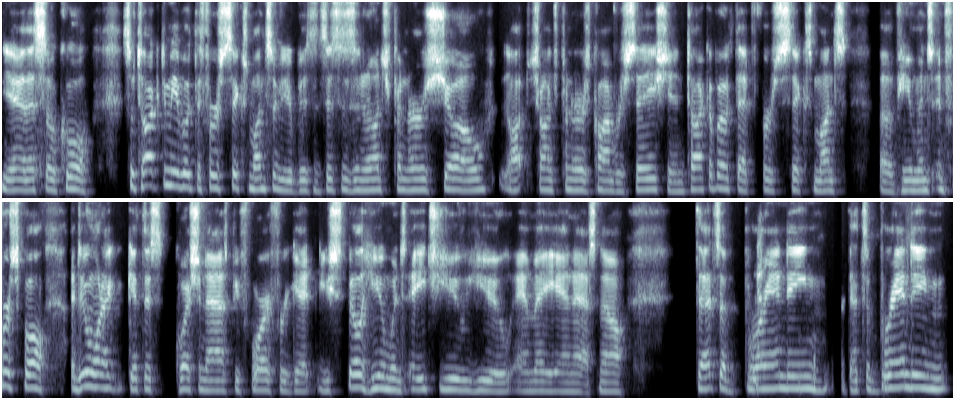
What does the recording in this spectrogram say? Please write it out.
Yeah, that's so cool. So, talk to me about the first six months of your business. This is an entrepreneur's show, entrepreneur's conversation. Talk about that first six months of Huumans. And first of all, I do want to get this question asked before I forget. You spell humans H U U M A N S. Now, that's a branding. That's a branding.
